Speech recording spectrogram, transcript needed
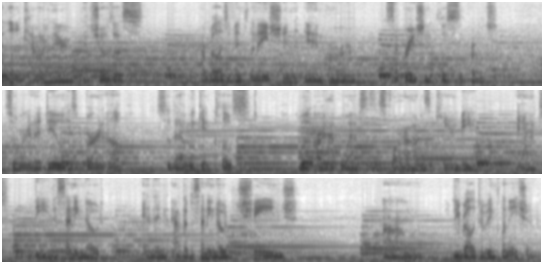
A little counter there that shows us our relative inclination and our separation at closest approach. So what we're going to do is burn up so that we get close. We, our apoapse is as far out as it can be at the descending node, and then at the descending node change um, the relative inclination.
